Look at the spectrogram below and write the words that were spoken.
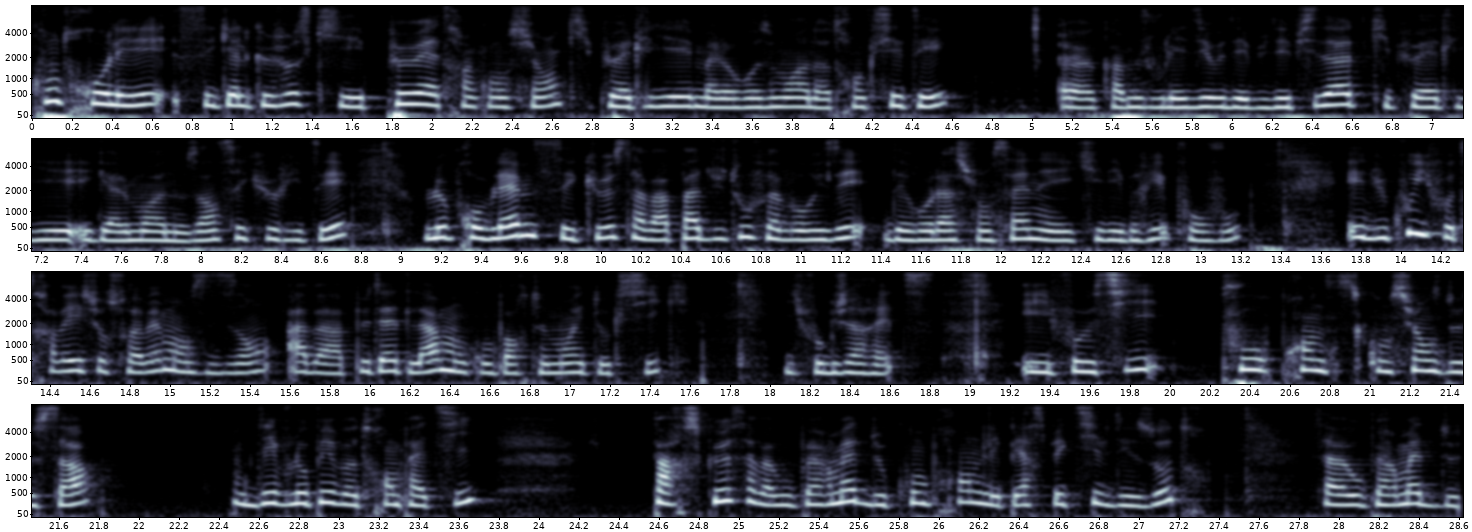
contrôler, c'est quelque chose qui peut être inconscient, qui peut être lié malheureusement à notre anxiété, euh, comme je vous l'ai dit au début d'épisode, qui peut être lié également à nos insécurités. Le problème, c'est que ça va pas du tout favoriser des relations saines et équilibrées pour vous. Et du coup, il faut travailler sur soi-même en se disant ah bah peut-être là mon comportement est toxique, il faut que j'arrête. Et il faut aussi, pour prendre conscience de ça, développer votre empathie parce que ça va vous permettre de comprendre les perspectives des autres, ça va vous permettre de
